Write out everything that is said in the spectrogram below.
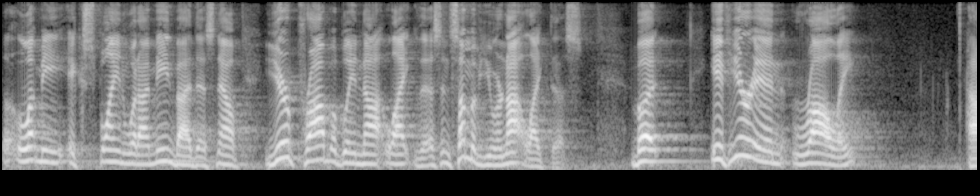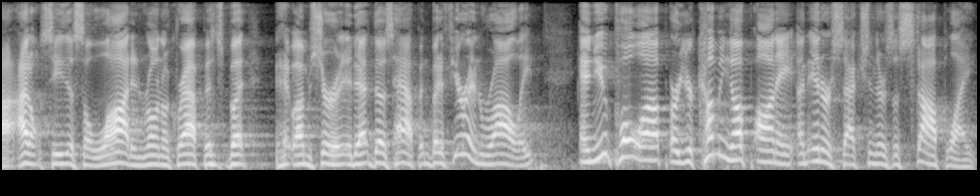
Let me explain what I mean by this. Now, you're probably not like this, and some of you are not like this. But if you're in Raleigh, uh, I don't see this a lot in Roanoke Rapids, but I'm sure it does happen. But if you're in Raleigh and you pull up or you're coming up on a, an intersection, there's a stoplight,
